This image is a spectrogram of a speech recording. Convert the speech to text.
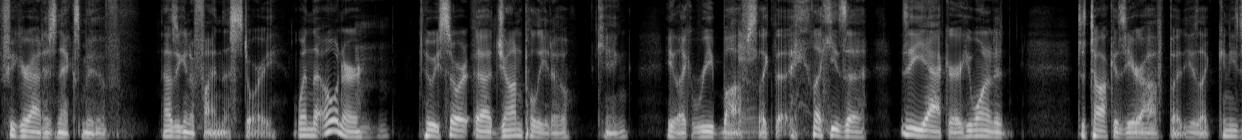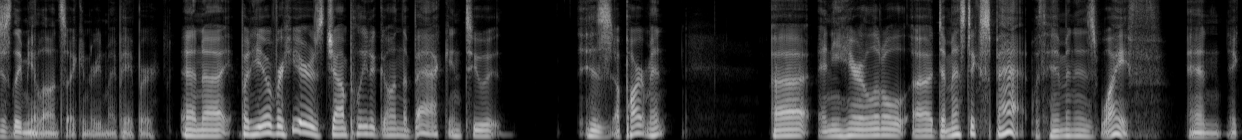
figure out his next move. How's he going to find this story? When the owner, Mhm. who he sort, uh, Jon Polito King, he like rebuffs like the like he's a he's a yacker. He wanted to to talk his ear off, but he's like, "Can you just leave me alone so I can read my paper?" And uh, but he overhears Jon Polito go in the back into his apartment, uh, and you hear a little uh, domestic spat with him and his wife, and it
